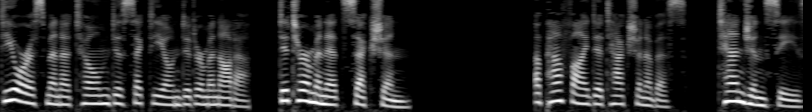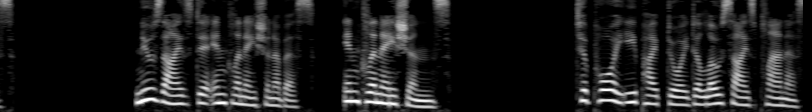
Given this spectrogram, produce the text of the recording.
Diorismena tome de section determinata, determinate section. Apaphi de tactionibus, tangencies. Neuseis de inclinationibus, inclinations. Topoi epipedoi de locis planus,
